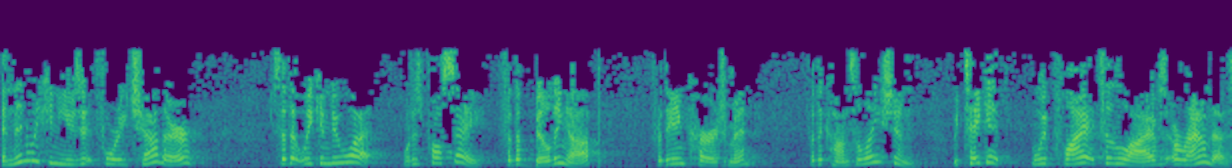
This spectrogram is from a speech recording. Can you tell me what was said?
And then we can use it for each other so that we can do what? What does Paul say? For the building up, for the encouragement, for the consolation. We take it and we apply it to the lives around us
